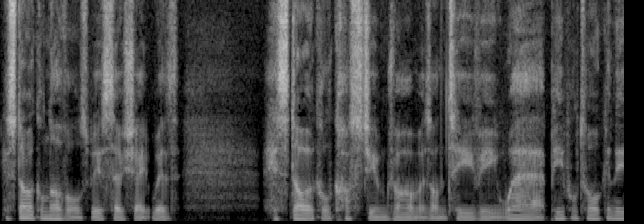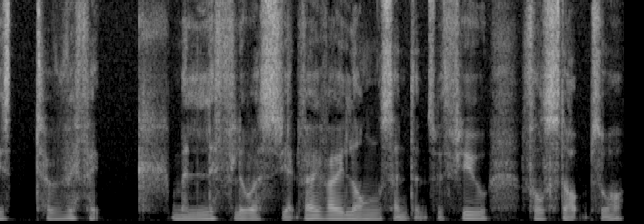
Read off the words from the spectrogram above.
Historical novels we associate with historical costume dramas on TV where people talk in these terrific, mellifluous yet very, very long sentence with few full stops or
